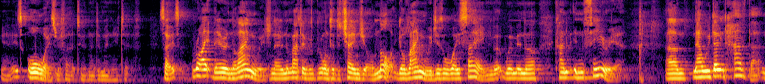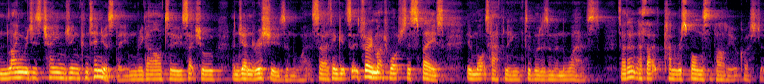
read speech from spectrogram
You know, it's always referred to in the diminutive. So it's right there in the language. You know, no matter if you wanted to change it or not, your language is always saying that women are kind of inferior. Um, now, we don't have that, and language is changing continuously in regard to sexual and gender issues in the West. So I think it's, it's very much watch this space in what's happening to Buddhism in the West. So I don't know if that kind of responds to part of your question.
